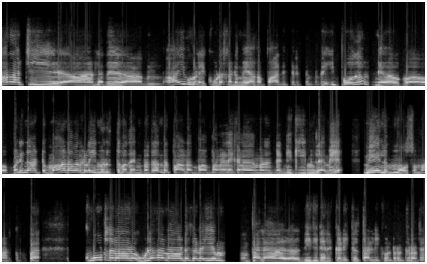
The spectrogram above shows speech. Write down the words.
ஆராய்ச்சி அல்லது ஆய்வுகளை கூட கடுமையாக பாதித்திருக்கின்றது. இப்போது வெளிநாட்டு மாணவர்களை நிறுத்துவது என்பது அந்த பாட பல்கலைக்கழகங்களின் நிதி நிலைமை மேலும் மோசமாக்கும் இப்ப கூடுதலாக உலக நாடுகளையும் பல நிதி நெருக்கடிகள் தள்ளி கொண்டிருக்கிறது.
